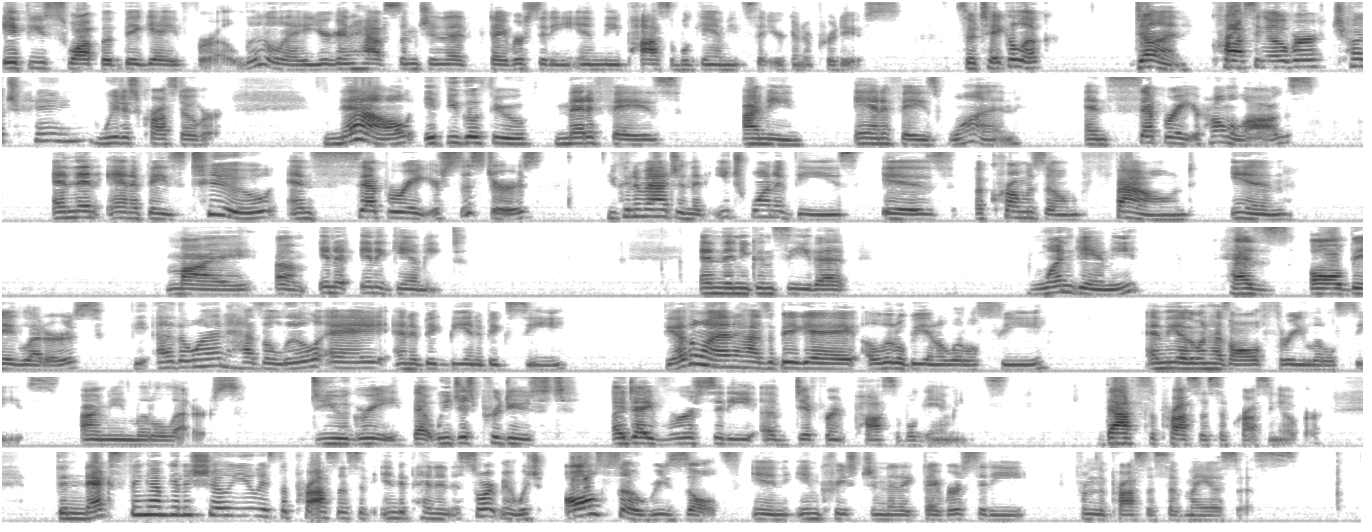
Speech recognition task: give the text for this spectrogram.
If you swap a big A for a little a, you're going to have some genetic diversity in the possible gametes that you're going to produce. So take a look. Done. Crossing over, cha-ching, we just crossed over. Now, if you go through metaphase, I mean anaphase 1, and separate your homologs, and then anaphase 2 and separate your sisters, you can imagine that each one of these is a chromosome found in my, um, in, a, in a gamete. And then you can see that one gamete has all big letters. The other one has a little a and a big B and a big C. The other one has a big A, a little b, and a little c, and the other one has all three little c's, I mean little letters. Do you agree that we just produced a diversity of different possible gametes? That's the process of crossing over. The next thing I'm going to show you is the process of independent assortment, which also results in increased genetic diversity from the process of meiosis.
